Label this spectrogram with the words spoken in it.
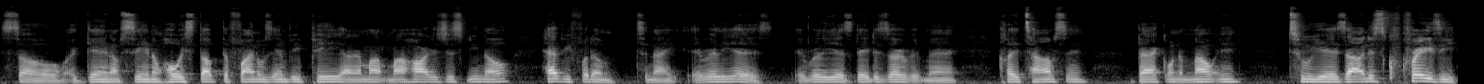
so again, I'm seeing him hoist up the finals MVP, and my, my heart is just, you know, heavy for them tonight. It really is. It really is. They deserve it, man. Klay Thompson back on the mountain two years out. And it's crazy.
